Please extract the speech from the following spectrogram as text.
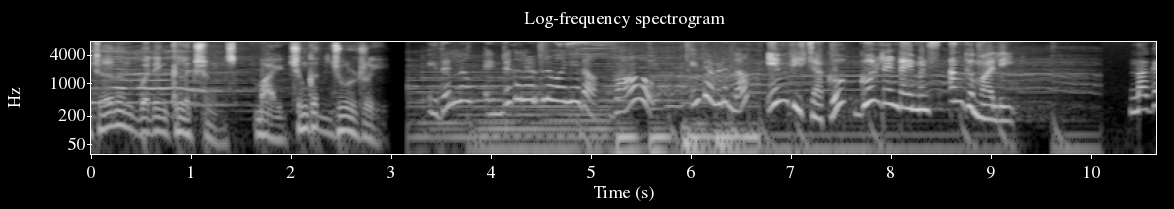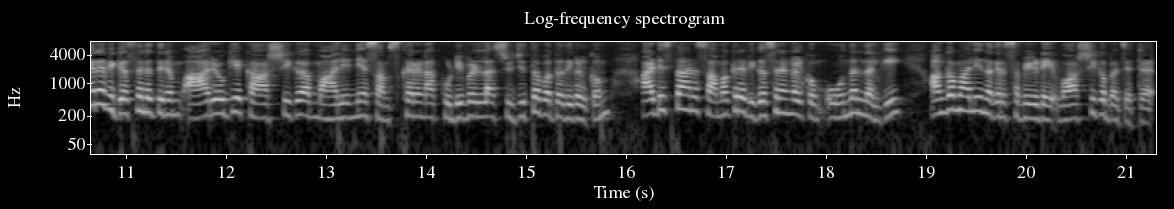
Eternal wedding collections by Chungath jewellery ഇതെല്ലാം എന്റെ കല്യാണത്തിന് വാങ്ങിയതാ. വാവ് ഇതെവിടുന്നാ? M V Chacko golden diamonds Angamaly. നഗരവികസനത്തിനും ആരോഗ്യ കാർഷിക മാലിന്യ സംസ്കരണ കുടിവെള്ള ശുചിത്വ പദ്ധതികൾക്കും അടിസ്ഥാന സമഗ്ര വികസനങ്ങൾക്കും ഊന്നൽ നൽകി അങ്കമാലി നഗരസഭയുടെ വാർഷിക ബജറ്റ്.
